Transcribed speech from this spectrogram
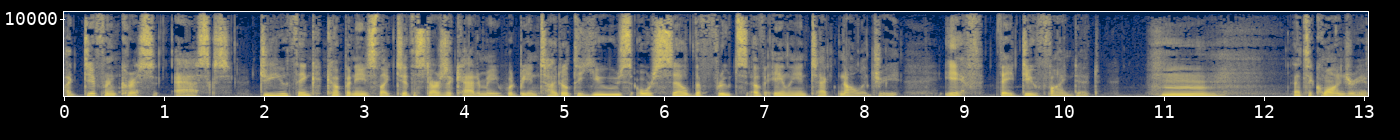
A different Chris asks Do you think companies like To the Stars Academy would be entitled to use or sell the fruits of alien technology if they do find it? Hmm, that's a quandary.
